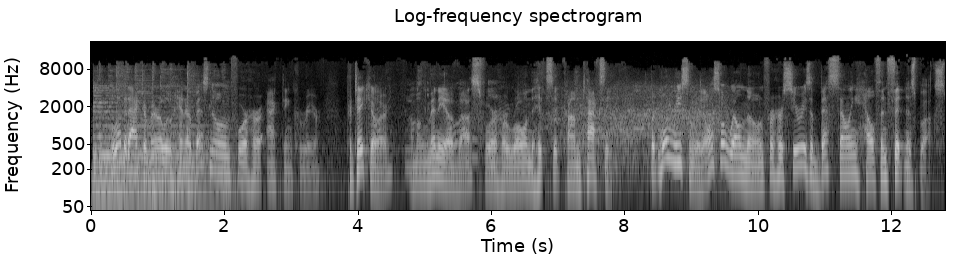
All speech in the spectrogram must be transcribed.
Beloved actor Marilu Henner, best known for her acting career, particularly among many of us for her role in the hit sitcom Taxi, but more recently also well known for her series of best selling health and fitness books.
